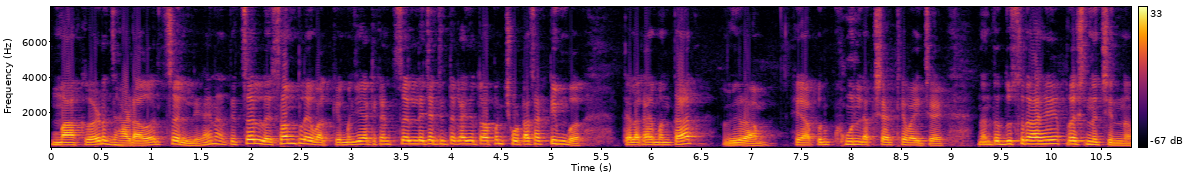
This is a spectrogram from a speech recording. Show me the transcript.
माकड झाडावर चलले आहे ना? ते चललंय संपलंय वाक्य. म्हणजे या ठिकाणी चलल्याच्या तिथं काय देतो आपण? छोटासा टिंब. त्याला काय म्हणतात? विराम. हे आपण खून लक्षात ठेवायचे आहे. नंतर दुसरं आहे प्रश्नचिन्ह.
